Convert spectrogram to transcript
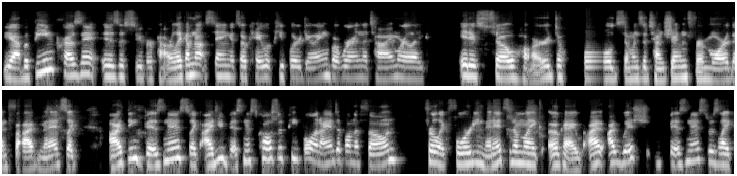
Yeah, but being present is a superpower. Like I'm not saying it's okay what people are doing, but we're in the time where like it is so hard to hold someone's attention for more than five minutes. Like, I think business, like, I do business calls with people and I end up on the phone for like 40 minutes. And I'm like, okay, I, I wish business was like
